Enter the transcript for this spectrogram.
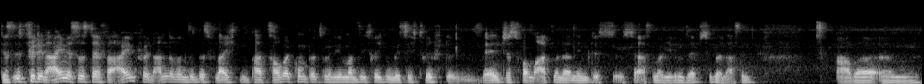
das ist für den einen ist es der Verein, für den anderen sind es vielleicht ein paar Zauberkumpels, mit denen man sich regelmäßig trifft. Welches Format man da nimmt, ist, ist ja erstmal jedem selbst überlassen. Aber ähm,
